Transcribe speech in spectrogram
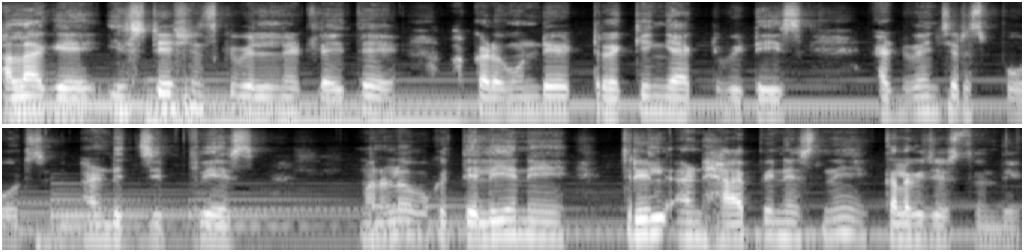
అలాగే హిల్ స్టేషన్స్కి వెళ్ళినట్లయితే అక్కడ ఉండే trekking activities adventure sports and zip ways మనలో ఒక తెలియని థ్రిల్ అండ్ హ్యాపీనెస్ని కలగజేస్తుంది.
